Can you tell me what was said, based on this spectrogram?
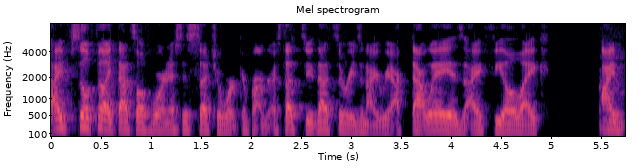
I still feel like that self awareness is such a work in progress. That's that's the reason I react that way. Is I feel like I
